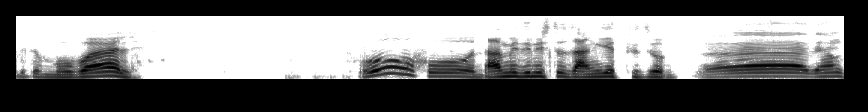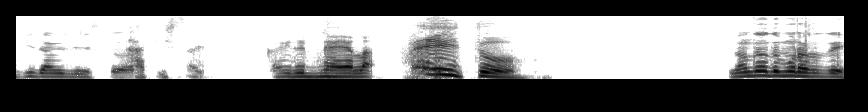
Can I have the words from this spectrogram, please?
এটা তো মোবাইল। ও হো দামি জিনিস তো জাঙ্গিয়ে থুচন দেখো কি দামি জিনিস তো। থাকিস তাই কাই যদি নাই এলা এই তো। নন্দ তো মোর হাতে দে।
